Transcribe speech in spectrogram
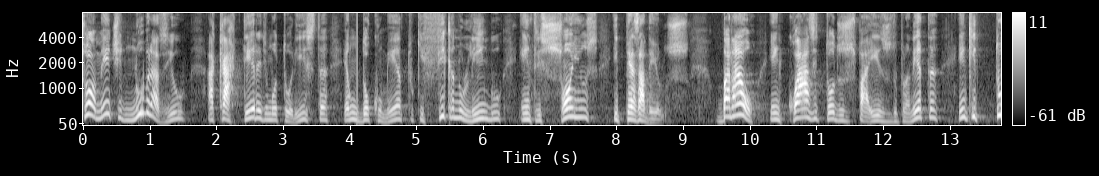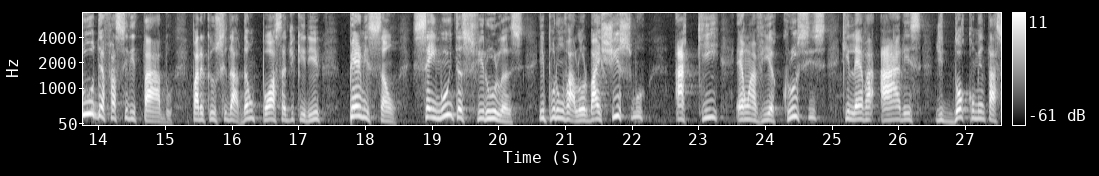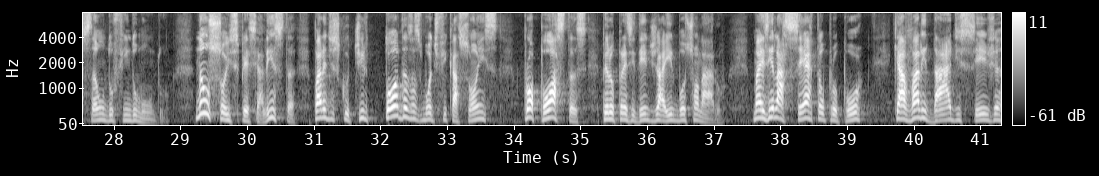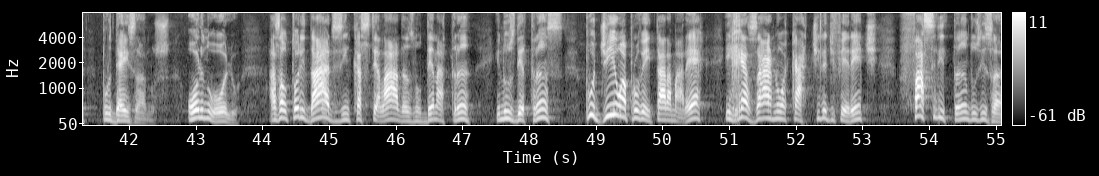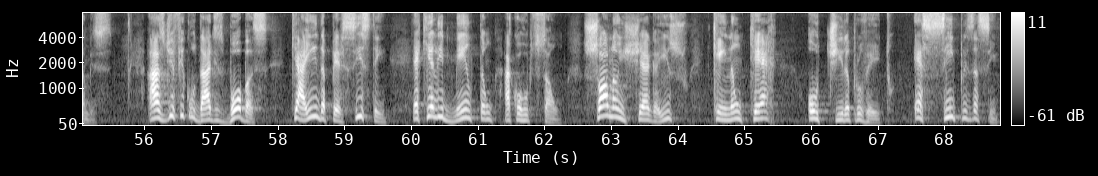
Somente no Brasil, a carteira de motorista é um documento que fica no limbo entre sonhos e pesadelos. Banal em quase todos os países do planeta, em que tudo é facilitado para que o cidadão possa adquirir permissão sem muitas firulas e por um valor baixíssimo, aqui é uma via crucis que leva ares de documentação do fim do mundo. Não sou especialista para discutir todas as modificações propostas pelo presidente Jair Bolsonaro, mas ele acerta ao propor que a validade seja por 10 anos, olho no olho. As autoridades encasteladas no Denatran e nos Detrans podiam aproveitar a maré e rezar numa cartilha diferente, facilitando os exames. As dificuldades bobas que ainda persistem é que alimentam a corrupção. Só não enxerga isso quem não quer ou tira proveito. É simples assim.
